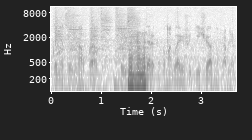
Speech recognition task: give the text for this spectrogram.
Наконец узнал правду. Смерть Дерека помогла решить еще одну проблему.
